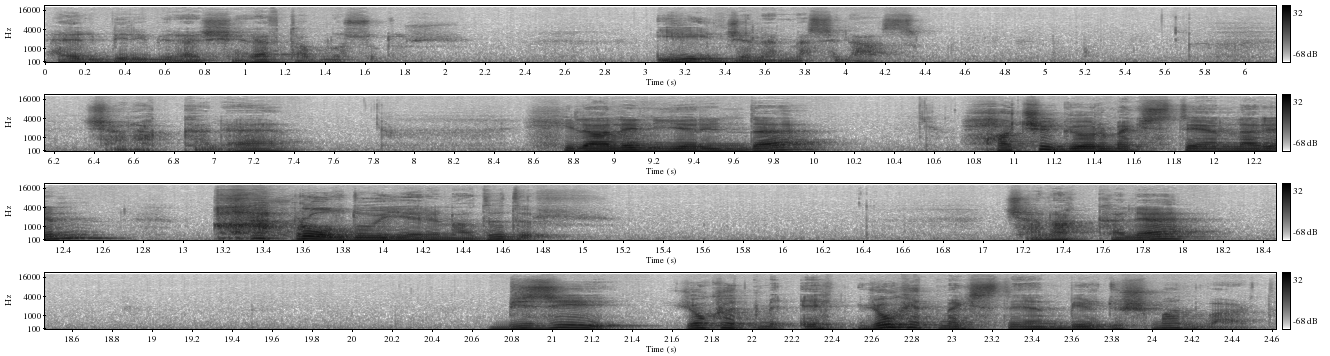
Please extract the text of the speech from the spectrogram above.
Her biri birer şeref tablosudur. İyi incelenmesi lazım. Çanakkale hilalin yerinde haçı görmek isteyenlerin kahrolduğu yerin adıdır. Çanakkale bizi yok etme, yok etmek isteyen bir düşman vardı.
